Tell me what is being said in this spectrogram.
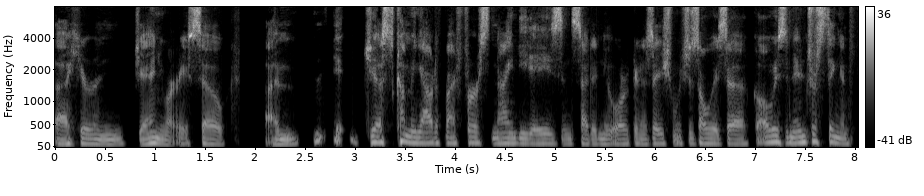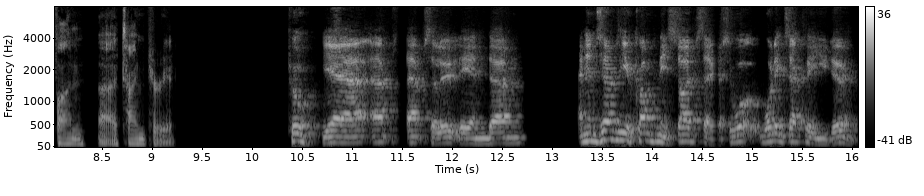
uh, here in january. So I'm just coming out of my first 90 days inside a new organization, which is always a always an interesting and fun uh, time period. Cool. Yeah, ab- absolutely. And um, and in terms of your company, CybSafe, so what what exactly are you doing?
